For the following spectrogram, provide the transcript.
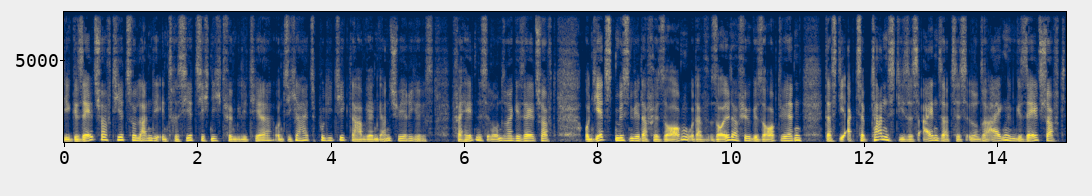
Die Gesellschaft hierzulande interessiert sich nicht für Militär- und Sicherheitspolitik. Da haben wir ein ganz schwieriges Verhältnis in unserer Gesellschaft. Und jetzt müssen wir dafür sorgen oder soll dafür gesorgt werden, dass die Akzeptanz dieses Einsatzes in unserer eigenen Gesellschaft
